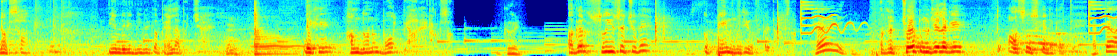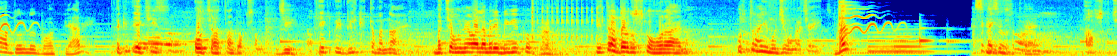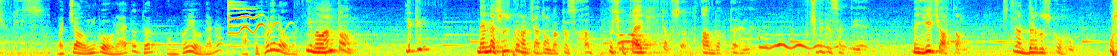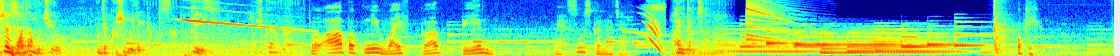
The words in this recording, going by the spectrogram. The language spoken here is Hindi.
डॉक्टर साहब ये मेरी बीवी का पहला बच्चा है। देखिए हम दोनों में बहुत प्यार है डॉक्टर साहब। गुड अगर सुई से चुभे तो पेन मुझे होता है डॉक्टर साहब। गुड अगर चोट मुझे लगे तो आँसू उसके निकलते हैं। लगता है आप दोनों में बहुत प्यार है। लेकिन एक चीज़ और चाहता हूँ डॉक्टर साहब। जी। एक मेरी दिल की तमन्ना है। बच्चा होने वाला मेरी बीवी को जितना दर्द उसको हो रहा है ना उतना ही मुझे होना चाहिए। हाँ? ऐसे कैसे हो सकता है? आप सोचिए प्लीज़ बच्चा उनको हो रहा है तो दर्द उनको ही होगा ना? आपको थोड़ी ना होगा। ये मैं मानता हूँ लेकिन मैं महसूस करना चाहता हूँ डॉक्टर साहब कुछ उपाय कीजिए डॉक्टर साहब। आप डॉक्टर हैं ना कुछ भी कर सकते हैं। मैं ये चाहता हूँ जितना दर्द उसको हो उससे ज़्यादा मुझे हो मुझे खुशी मिलेगी डॉक्टर साहब। प्लीज़ कुछ करो ना तो आप अपनी वाइफ का पेन महसूस करना चाहते हैं? हाँ डॉक्टर साहब। ओके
